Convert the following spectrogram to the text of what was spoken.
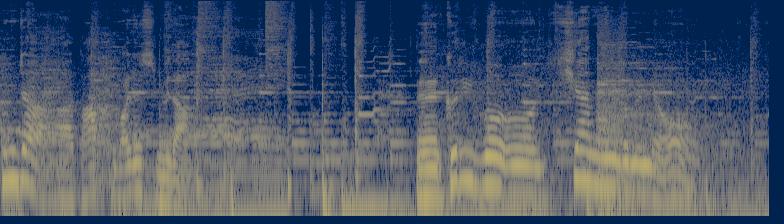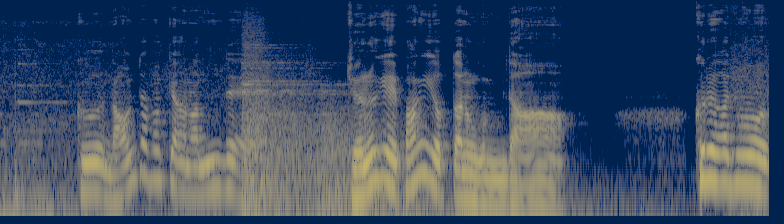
혼자 다 마셨습니다. 예, 그리고 어, 희한한 거는요. 그 나 혼자밖에 안 왔는데 저녁에 방이 없다는 겁니다. 그래가지고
